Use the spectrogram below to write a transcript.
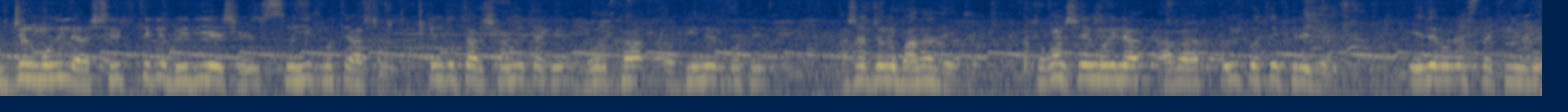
একজন মহিলা শিল্প থেকে বেরিয়ে এসে সহি পথে আসে, কিন্তু তার স্বামী তাকে বোরখা ও দিনের পথে আসার জন্য বাধা দেয়। তখন সেই মহিলা আবার ওই পথে ফিরে যায়। এদের অবস্থা কী হবে?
